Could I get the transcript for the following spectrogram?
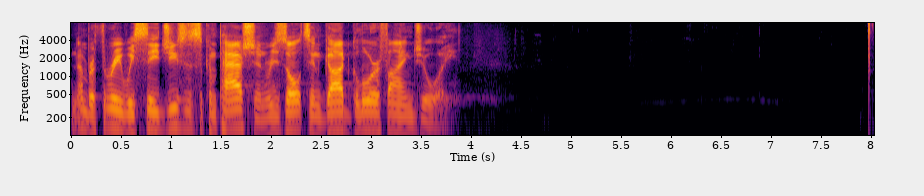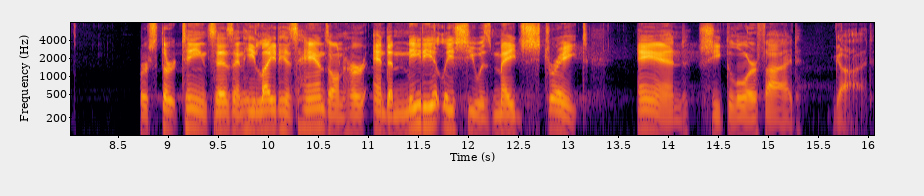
number three, we see Jesus' compassion results in God glorifying joy. Verse 13 says, And he laid his hands on her, and immediately she was made straight, and she glorified God.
